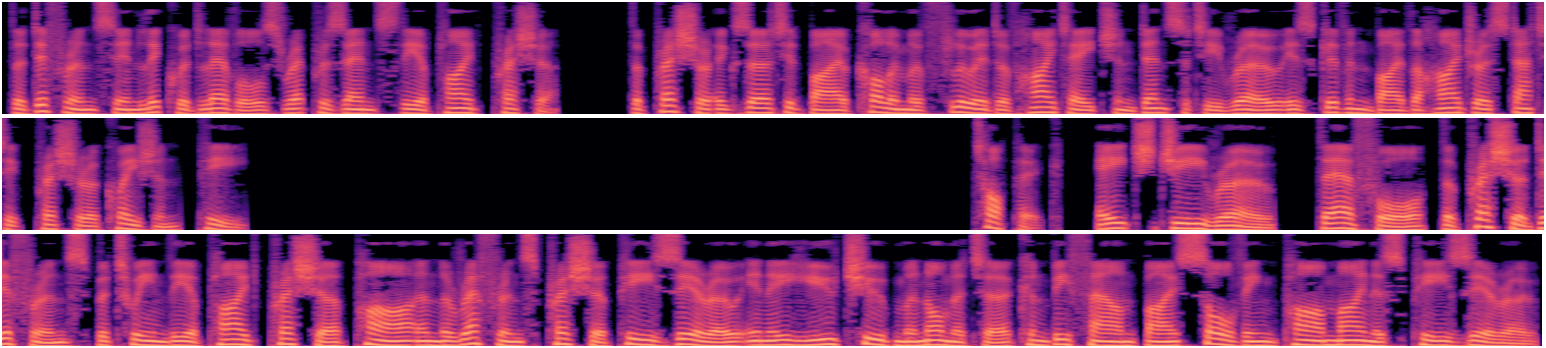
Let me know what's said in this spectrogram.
The difference in liquid levels represents the applied pressure. The pressure exerted by a column of fluid of height h and density ρ is given by the hydrostatic pressure equation, p. Topic Hg ρ. Therefore, the pressure difference between the applied pressure PA and the reference pressure P0 in a U-tube manometer can be found by solving PA minus P0.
